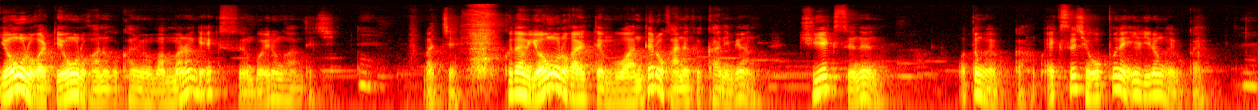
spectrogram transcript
0으로 갈 때 0으로 가는 극한이면 만만한 게 x 뭐 이런 거 하면 되지. 네. 맞지? 그 다음에 0으로 갈 때 무한대로 가는 극한이면 gx는 어떤 거 해볼까? x 제곱분의 1 이런 거 해볼까요? 네.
